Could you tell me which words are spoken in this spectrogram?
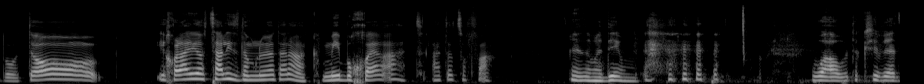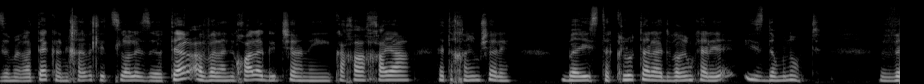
באותו... יכולה להיות סל הזדמנויות ענק. מי בוחר? את. את הצופה. זה מדהים. וואו, תקשיבי, את זה מרתק, אני חייבת לצלול לזה יותר, אבל אני יכולה להגיד שאני ככה חיה את החיים שלי, בהסתכלות על הדברים כאלה, הזדמנות. ו...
